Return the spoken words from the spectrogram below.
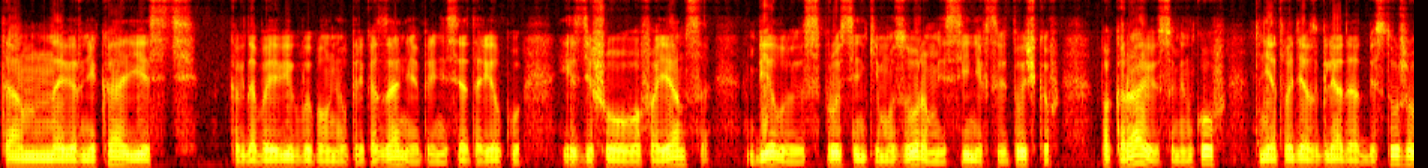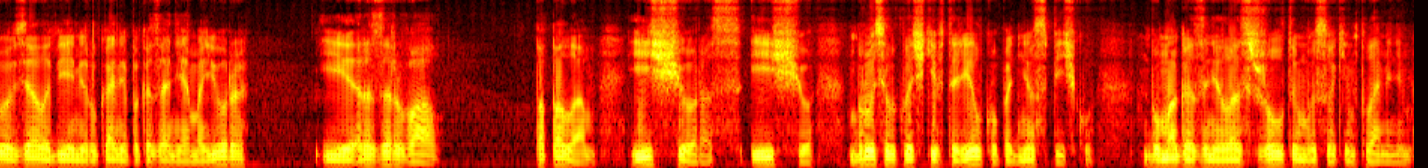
Там наверняка есть...» Когда боевик выполнил приказание, принеся тарелку из дешевого фаянса, белую, с простеньким узором из синих цветочков, по краю Суменков, не отводя взгляда от Бестужева, взял обеими руками показания майора и разорвал пополам, и еще раз, и еще, бросил клочки в тарелку, поднес спичку. Бумага занялась желтым высоким пламенем.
